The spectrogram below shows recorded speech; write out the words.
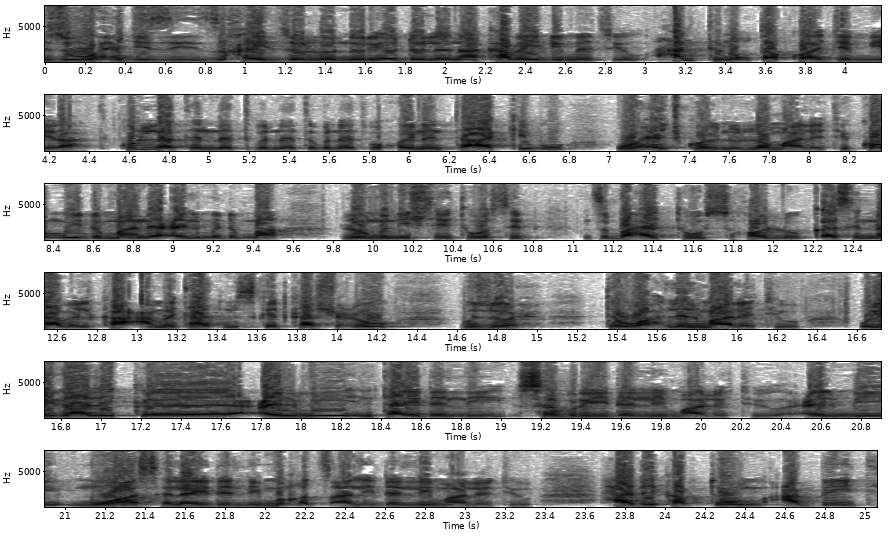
እዚ ውሕጅ እዚ ዝኸይድ ዘሎ ንሪኦ ደለና ካበይ ድዩ መጺኡ ሓንቲ ኑቕጣ እኳ ጀሚራ ኩላ ተን ነጥቢ ነጥቢ ነጥቢ ኮይነን ተኣኪቡ ውሕጅ ኮይኑ ኣሎ ማለት እዩ ከምኡ እዩ ድማ ናይ ዕልሚ ድማ ሎሚ ንእሽተይ ትወስድ ንጽባሒት ትውስኸሉ ቀስ እናበልካ ዓመታት ምስ ከድካ ሽዑ ብዙሕ ተዋህልል ማለት እዩ ወሊዛሊክ ዕልሚ እንታይ ይደሊ ሰብሪ ይደሊ ማለት እዩ ዕልሚ ምዋሰላ ይደሊ ምቕጻል ይደሊ ማለት እዩ ሓደ ካብቶም ዓበይቲ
